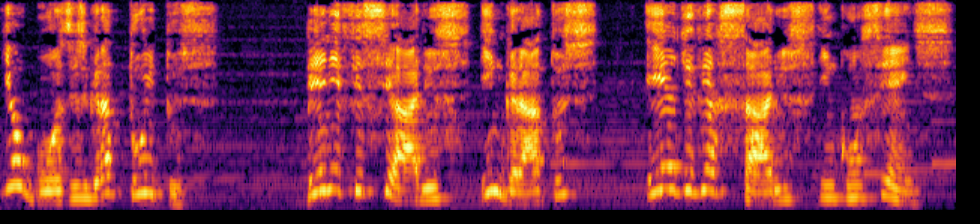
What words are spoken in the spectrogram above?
e algozes gratuitos, beneficiários ingratos e adversários inconscientes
